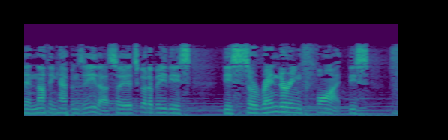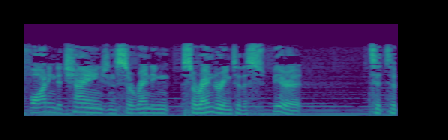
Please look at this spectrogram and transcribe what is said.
then nothing happens either. So it's got to be this, this surrendering fight, this fighting to change and surrendering, surrendering to the Spirit to, to,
